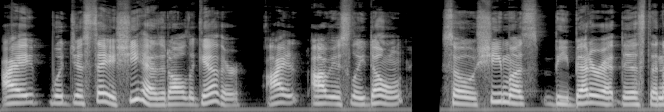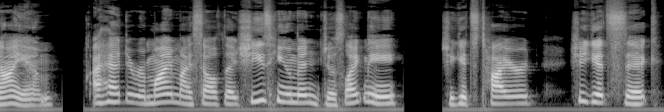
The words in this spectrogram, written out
I would just say she has it all together. I obviously don't, so she must be better at this than I am. I had to remind myself that she's human just like me. She gets tired, she gets sick,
